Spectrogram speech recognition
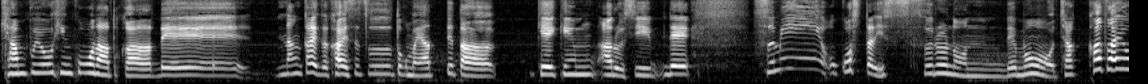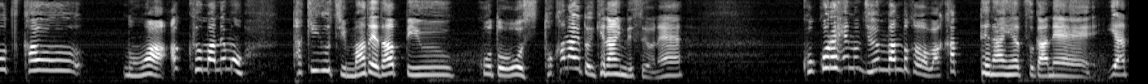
キャンプ用品コーナーとかで何回か解説とかもやってた経験あるしで炭起こしたりするのでも着火剤を使うのはあくまでも滝口までだっていうことを解かないといけないんですよね。ここら辺の順番とかが分かってないやつがねやっ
